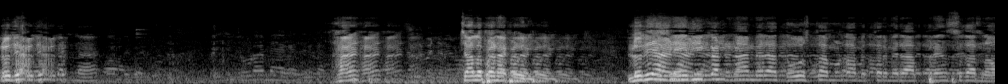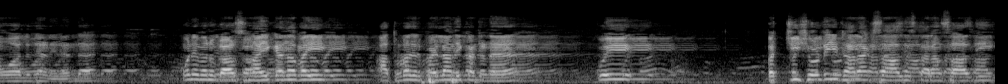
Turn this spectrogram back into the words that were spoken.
ਲੁਧਿਆਣਾ ਹੈ? ਚੱਲ ਪੈਣਾ ਕੋਈ ਨਹੀਂ ਲੁਧਿਆਣੇ ਦੀ ਘਟਨਾ, ਮੇਰਾ ਦੋਸਤ ਆ ਮੁੰਡਾ ਮਿੱਤਰ, ਮੇਰਾ ਪ੍ਰਿੰਸ ਦਾ ਨਾਮ ਆ, ਲੁਧਿਆਣੇ ਰਹਿੰਦਾ ਉਹਨੇ ਮੈਨੂੰ ਗੱਲ ਸੁਣਾਈ, ਕਹਿੰਦਾ ਬਾਈ ਆ ਥੋੜਾ ਜਿਹਾ ਪਹਿਲਾਂ ਦੀ ਘਟਨਾ ਹੈ। ਕੋਈ ਬੱਚੀ ਛੋਟੀ ਜਿਹੀ 18 ਸਾਲ ਦੀ 17 ਸਾਲ ਦੀ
